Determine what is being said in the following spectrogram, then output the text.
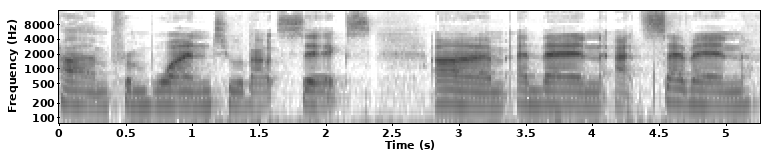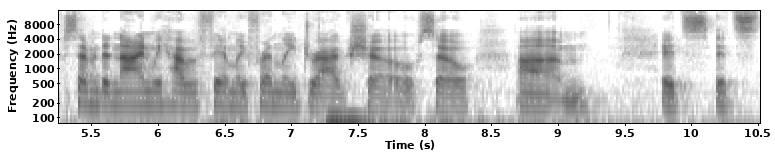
um, from one to about six. Um, and then at seven, seven to nine, we have a family-friendly drag show. So um, it's it's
